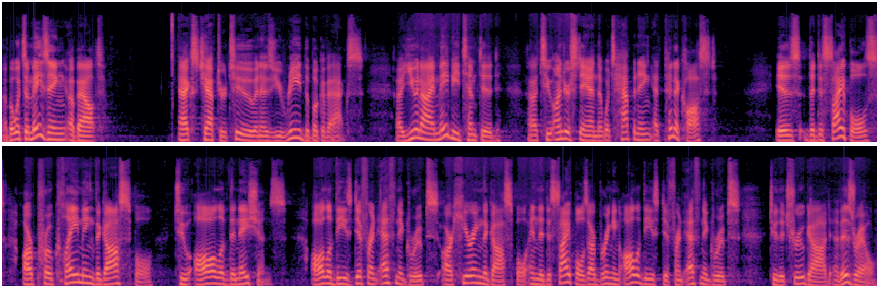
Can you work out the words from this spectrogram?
Uh, but what's amazing about Acts chapter 2, and as you read the book of Acts, uh, you and I may be tempted uh, to understand that what's happening at Pentecost is the disciples are proclaiming the gospel to all of the nations. All of these different ethnic groups are hearing the gospel, and the disciples are bringing all of these different ethnic groups to the true God of Israel.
